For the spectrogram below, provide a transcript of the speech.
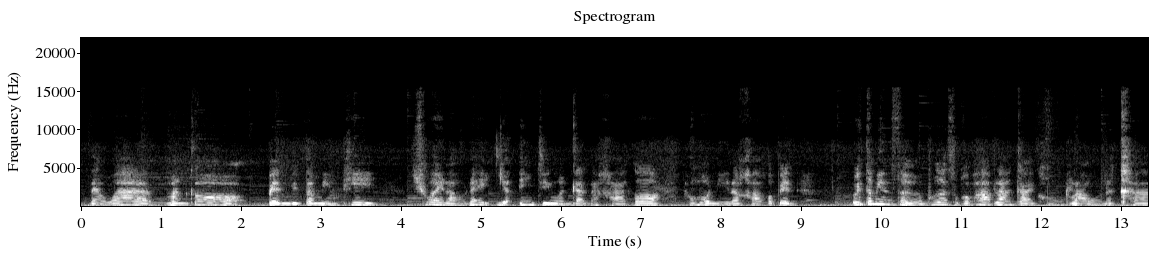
ๆ แต่ว่ามันก็เป็นวิตามินที่ช่วยเราได้เยอะจริงๆ เหมือนกันนะคะ ก็ทั้งหมดนี้นะคะก็เป็น วิตามินเสริมเพื่อสุขภาพร่างกายของเรานะคะ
